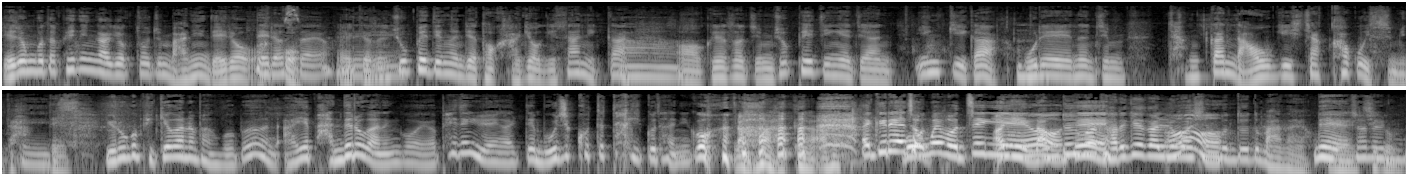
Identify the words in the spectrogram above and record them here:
예전보다 패딩 가격 도 좀 많이 내려왔고. 내렸어요. 네, 그래서 네. 쇼패딩은 이제 더 가격이 싸니까 아. 어, 그래서 지금 쇼패딩에 대한 인기 인기가 음. 올해는 지금 잠깐 나오기 시작하고 있습니다. 네. 네. 이런 거 비껴가는 방법은 아예 반대로 가는 거예요. 패딩 유행할 때 모지 코트 딱 입고 다니고. 아, 아, 그래야 뭐, 정말 멋쟁이에요. 아니, 남들과 네. 다르게 가려고 어. 하시는 분들도 많아요. 네, 네 저는 지금,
